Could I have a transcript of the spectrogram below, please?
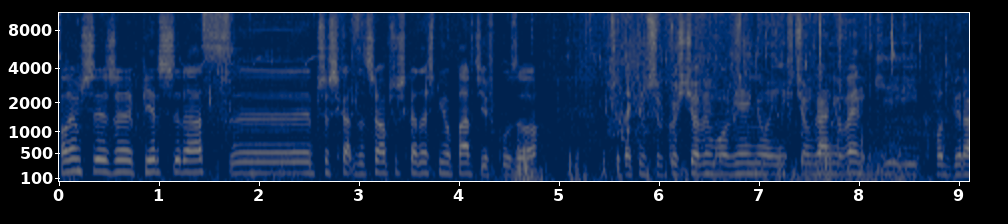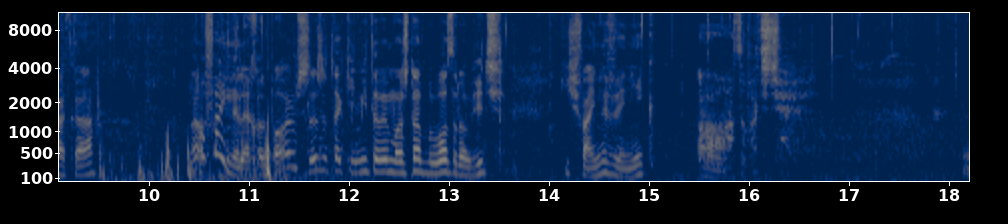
Powiem szczerze, że pierwszy raz yy, przeszka- zaczęła przeszkadzać mi oparcie w kuzo przy takim szybkościowym łowieniu i wciąganiu wędki i podbieraka. No fajny lechol, powiem szczerze, takimi to by można było zrobić jakiś fajny wynik. O, zobaczcie. Yy,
